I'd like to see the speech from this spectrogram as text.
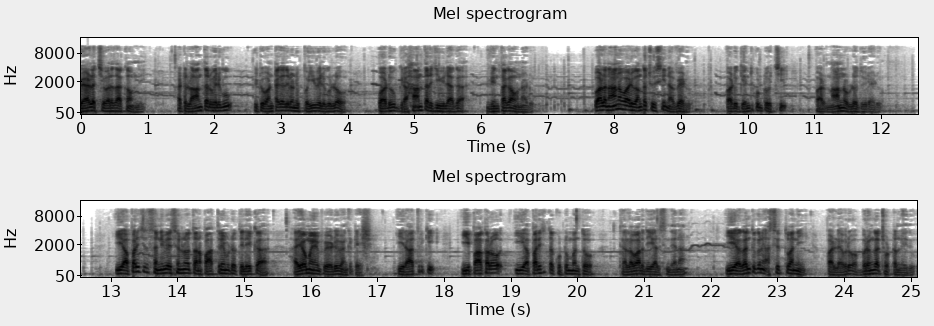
వేళ్ళ చివరి దాకా ఉంది. అటు లాంతర్ వెలుగు ఇటు వంటగదిలోని పొయ్యి వెలుగులో వాడు గ్రహాంతర జీవిలాగా వింతగా ఉన్నాడు. వాళ్ళ నాన్న వాడి వంక చూసి నవ్వాడు. వాడు గెంతుకుంటూ వచ్చి వాళ్ళ నాన్న ఒళ్ళో దూరాడు. ఈ అపరిచిత సన్నివేశంలో తన పాత్రేమిటో తెలియక హయోమయమైపోయాడు వెంకటేష్. ఈ రాత్రికి ఈ పాకలో ఈ అపరిచిత కుటుంబంతో తెల్లవారదీయాల్సిందేనా ఈ అగంతుకుని అస్తిత్వాన్ని వాళ్ళెవరూ అబ్బురంగా చూడటం లేదు.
